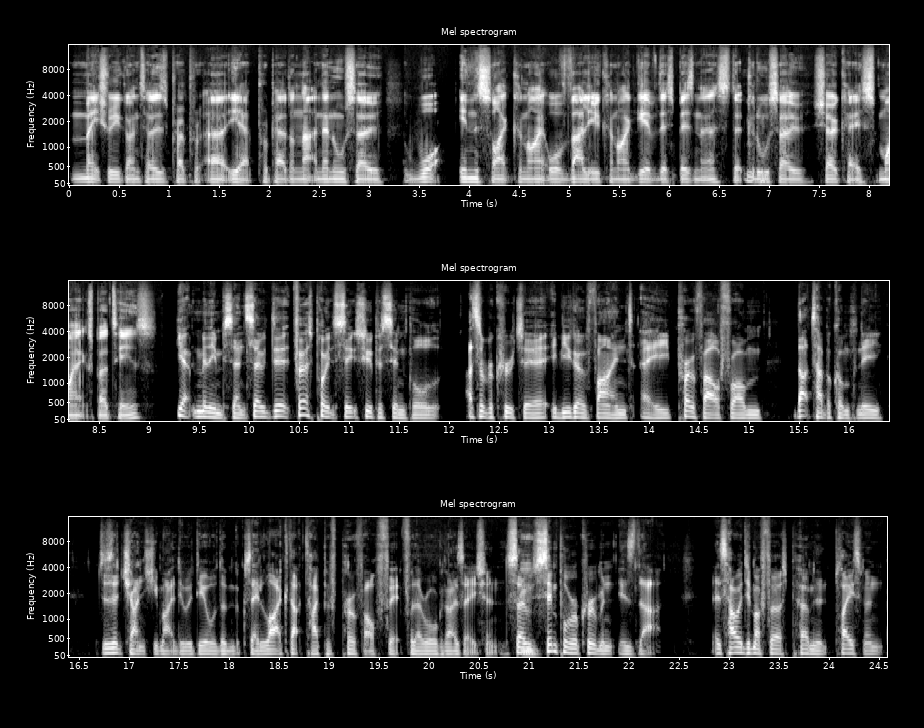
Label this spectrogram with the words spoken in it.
Make sure you go into those prep, uh, yeah, prepared on that, and then also what insight can I or value can I give this business that could mm-hmm. also showcase my expertise? Yeah, million percent. So the first point is super simple. As a recruiter, if you go and find a profile from that type of company, there's a chance you might do a deal with them because they like that type of profile fit for their organization. So mm. simple recruitment is that. It's how I did my first permanent placement.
